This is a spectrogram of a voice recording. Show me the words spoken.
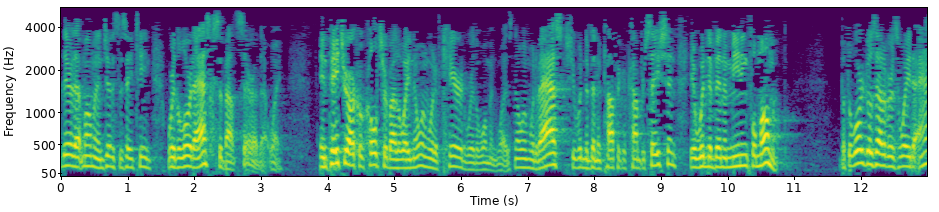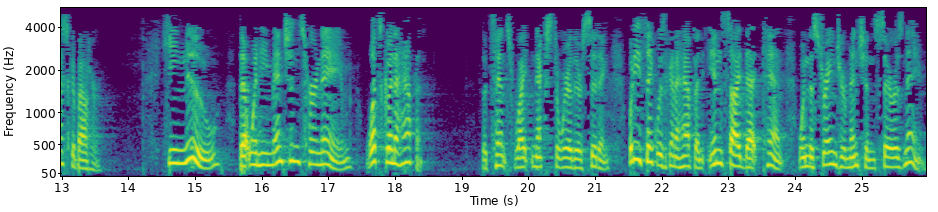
there that moment in Genesis 18 where the Lord asks about Sarah that way? In patriarchal culture, by the way, no one would have cared where the woman was. No one would have asked. She wouldn't have been a topic of conversation. It wouldn't have been a meaningful moment. But the Lord goes out of his way to ask about her. He knew that when he mentions her name, what's going to happen? The tent's right next to where they're sitting. What do you think was going to happen inside that tent when the stranger mentions Sarah's name?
